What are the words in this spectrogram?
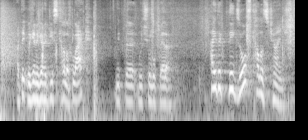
I think we're going to go this colour black, with the which will look better. Hey, the, the exhaust colour's changed.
